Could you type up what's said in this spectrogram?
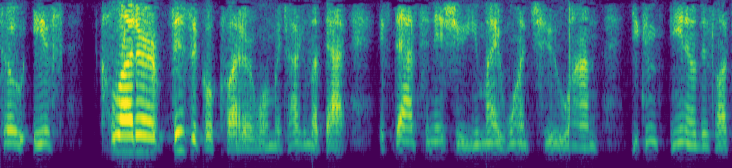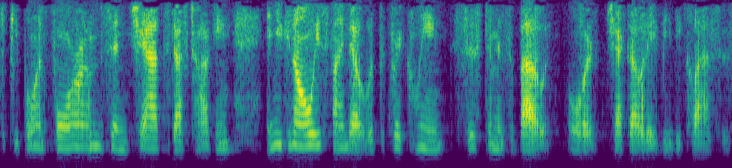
So if clutter, physical clutter, when we're talking about that, if that's an issue, you might want to, um, you can, you know, there's lots of people on forums and chat stuff talking, and you can always find out what the quick clean system is about or check out ADD classes.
